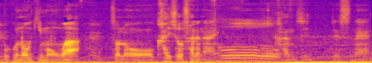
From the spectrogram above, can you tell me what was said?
うん。僕の疑問はその解消されない感じですね、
